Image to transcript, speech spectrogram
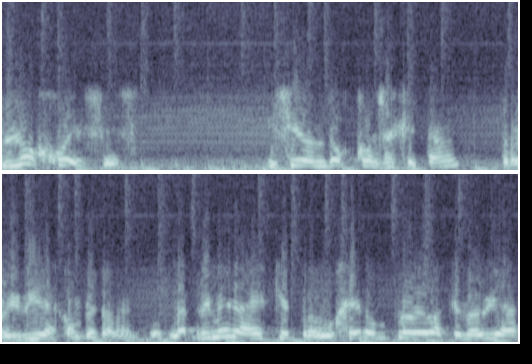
Los jueces hicieron dos cosas que están prohibidas completamente. La primera es que produjeron pruebas que no había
